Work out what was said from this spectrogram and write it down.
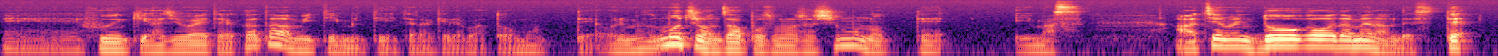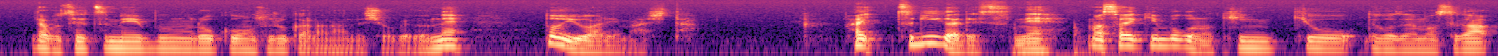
えー、雰囲気味わいたい方は見てみていただければと思っております。もちろんザポスの写真も載っています。あちなみに動画はダメなんですって。多分説明文録音するからなんでしょうけどね。と言われました。はい、次がですね、まあ、最近僕の近況でございますが、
